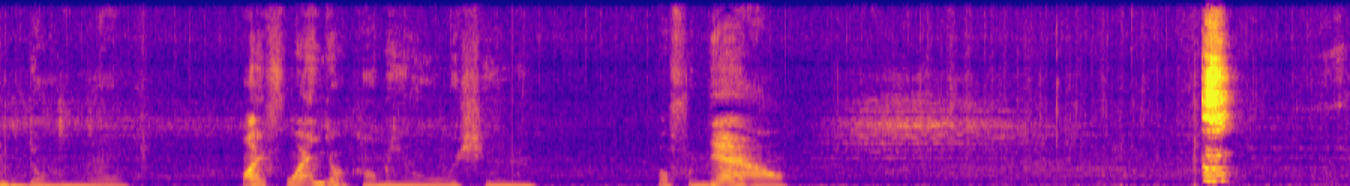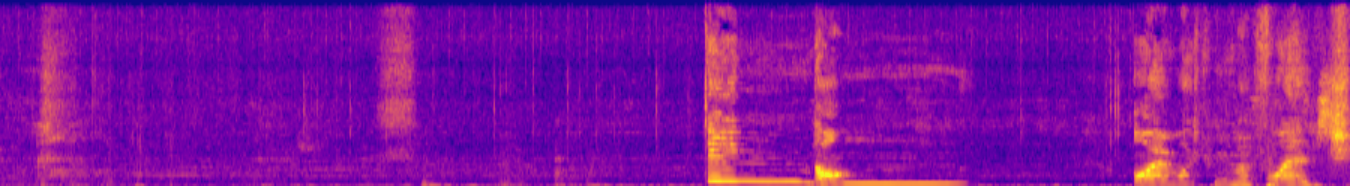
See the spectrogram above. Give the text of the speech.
I don't know. My friends are coming over soon. But for now, ding dong. Oh, it must be my friends.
